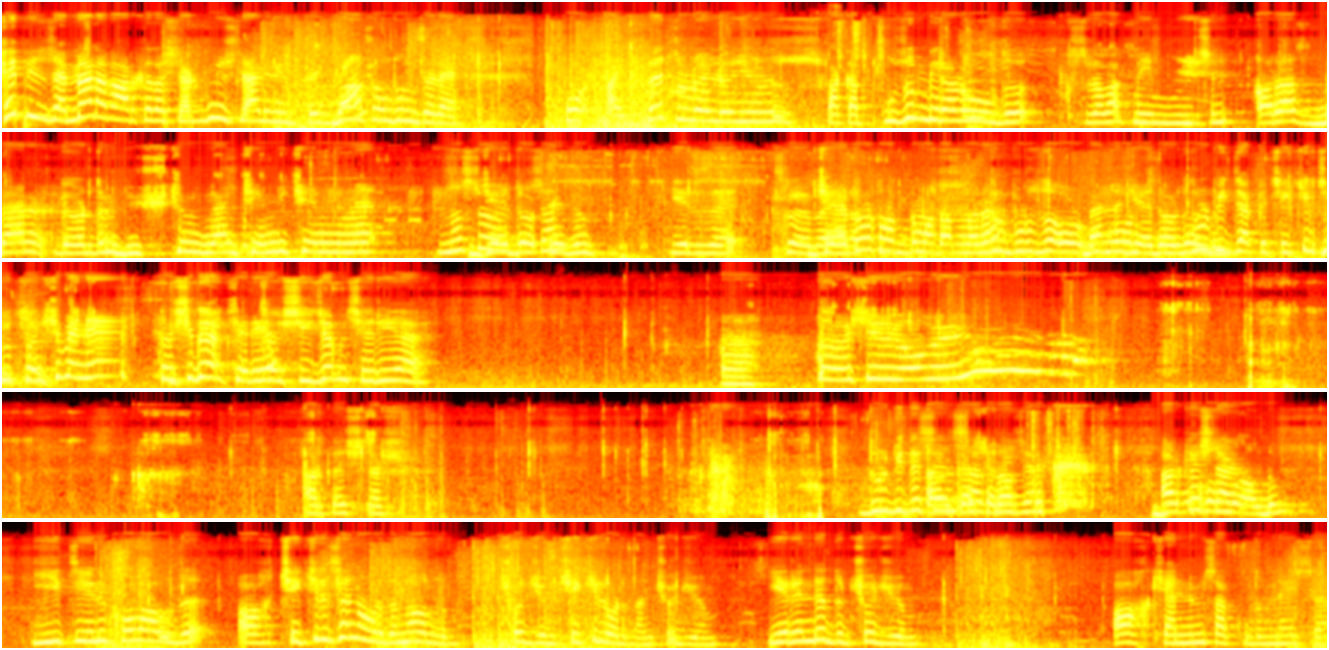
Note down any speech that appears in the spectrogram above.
Hepinize merhaba arkadaşlar. Bugün sizlerle birlikte görmüş olduğunuz üzere Fortnite Battle Royale oynuyoruz. Fakat uzun bir ara oldu. Kusura bakmayın bunun için. Aras ben Gördüm. düştüm ben kendi kendime Nasıl öldün sen? C4'ledim. Gerize. Tövbe C4 yarabbim. attım adamlara. Dur burada or- Ben de or- C4'e Dur bir dakika çekil çekil. Dur taşı beni. Taşı beni içeriye. taşıyacağım içeriye. Ha. Taşıyor beni. Arkadaşlar. Dur bir de seni Arkadaşlar saklayacağım. attık. Arkadaşlar- Arkadaşlar aldım. Yiğit yeni kol aldı. Ah çekilsen oradan oğlum. Çocuğum çekil oradan çocuğum. Yerinde dur çocuğum. Ah kendimi sakladım neyse.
